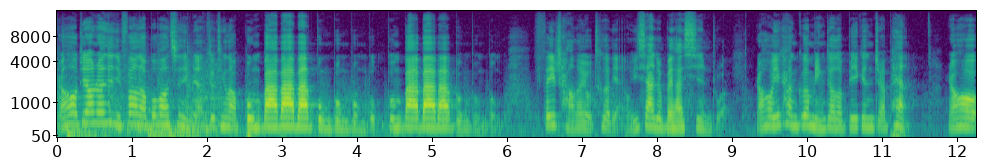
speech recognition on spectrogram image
然后这张专辑你放到播放器里面，就听到嘣吧吧吧，嘣嘣嘣嘣，嘣吧吧吧，嘣嘣嘣，非常的有特点，我一下就被它吸引住了。然后一看歌名叫做《Big in Japan》，然后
